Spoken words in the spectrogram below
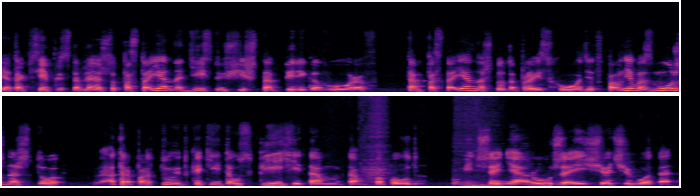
я так все представляю, что постоянно действующий штаб переговоров, там постоянно что-то происходит. Вполне возможно, что отрапортуют какие-то успехи там, там по поводу уменьшения оружия, еще чего-то.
